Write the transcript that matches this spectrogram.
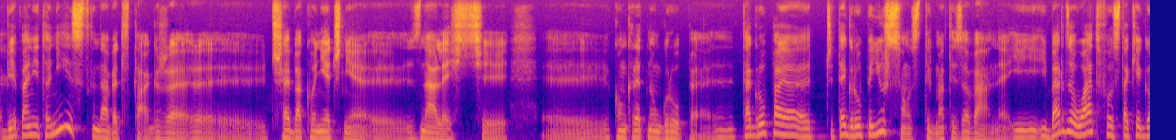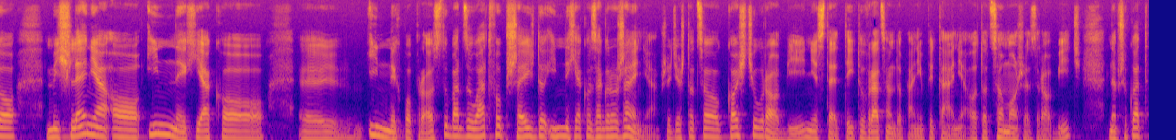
Wie pani, to nie jest nawet tak, że y, trzeba koniecznie y, znaleźć y, konkretną grupę. Ta grupa, czy te grupy już są stygmatyzowane i, i bardzo łatwo z takiego myślenia o innych jako E, innych po prostu, bardzo łatwo przejść do innych jako zagrożenia. Przecież to, co Kościół robi, niestety, i tu wracam do Pani pytania o to, co może zrobić, na przykład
